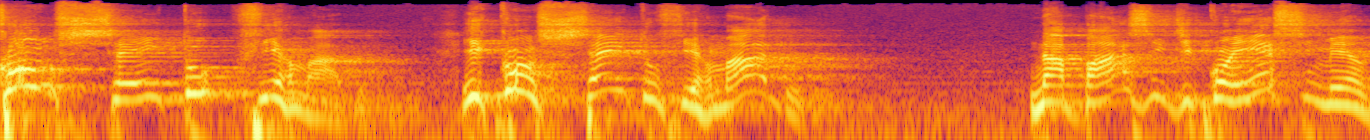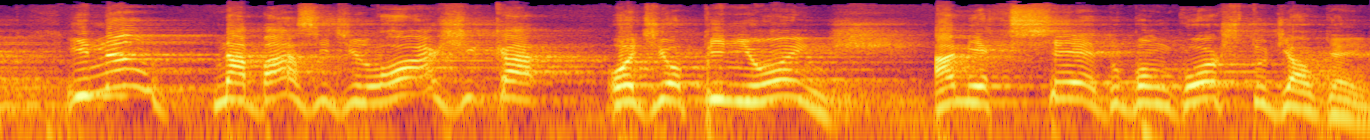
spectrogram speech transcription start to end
conceito firmado. E conceito firmado na base de conhecimento e não na base de lógica ou de opiniões à mercê do bom gosto de alguém.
